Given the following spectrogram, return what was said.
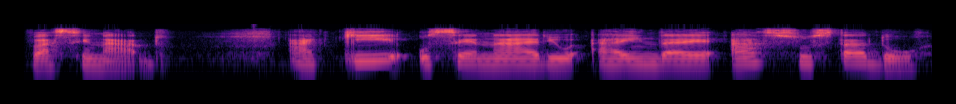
vacinado. Aqui o cenário ainda é assustador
